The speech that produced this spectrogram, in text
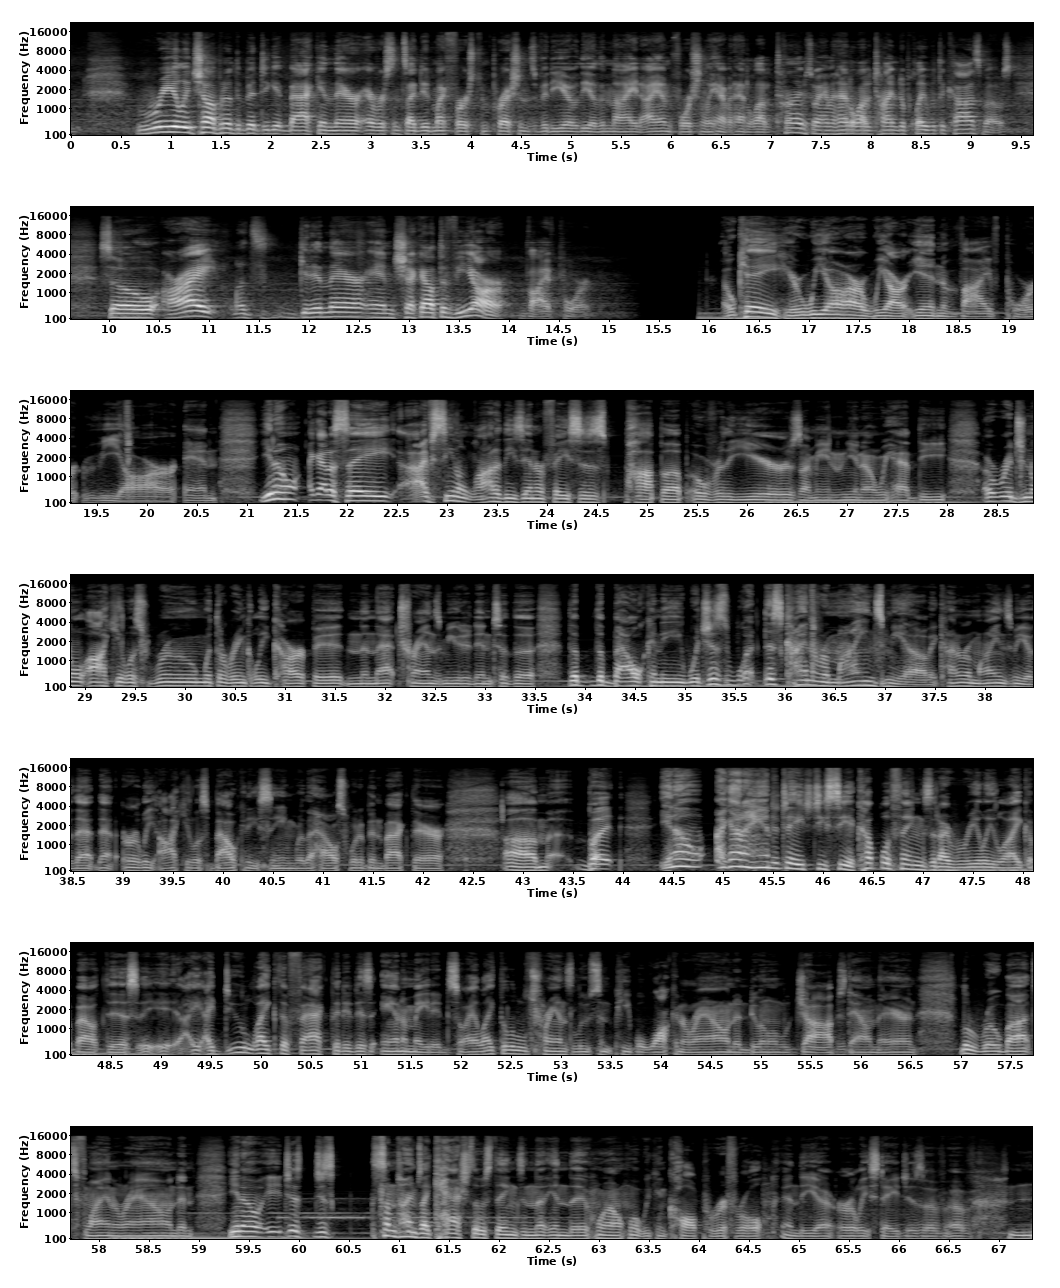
really chomping at the bit to get back in there ever since I did my first impressions video the other night. I unfortunately haven't had a lot of time, so I haven't had a lot of time to play with the Cosmos. So, all right, let's get in there and check out the VR Viveport. Okay, here we are. We are in Viveport VR. And, you know, I gotta say, I've seen a lot of these interfaces pop up over the years. I mean, you know, we had the original Oculus room with the wrinkly carpet, and then that transmuted into the the, the balcony, which is what this kind of reminds me of. It kind of reminds me of that that early Oculus balcony scene where the house would have been back there. Um, but you know, I gotta hand it to HTC. A couple of things that I really like about this. I, I do like the fact that it is animated, so I like the little translucent people walking around around and doing little jobs down there and little robots flying around. And you know it just just sometimes I catch those things in the in the well what we can call peripheral in the uh, early stages of, of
